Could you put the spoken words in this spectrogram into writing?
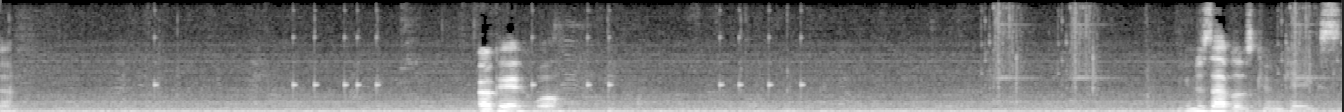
Yeah. Okay, well. Can just have those coon cakes.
